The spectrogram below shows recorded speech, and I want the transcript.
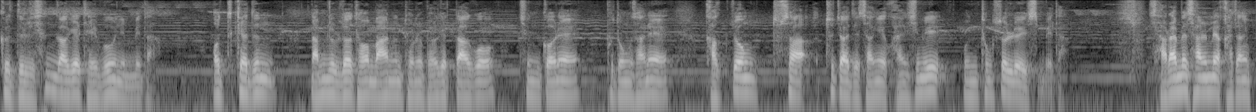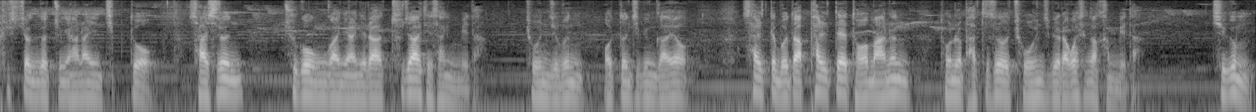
그들 생각의 대부분입니다. 어떻게든 남들보다 더 많은 돈을 벌겠다고 증권에 부동산에 각종 투자, 투자 대상에 관심이 온통 쏠려 있습니다. 사람의 삶에 가장 필수적인 것 중에 하나인 집도 사실은 주거 공간이 아니라 투자 대상입니다. 좋은 집은 어떤 집인가요? 살 때보다 팔 때 더 많은 돈을 받아서 좋은 집이라고 생각합니다. 지금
